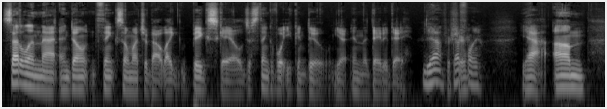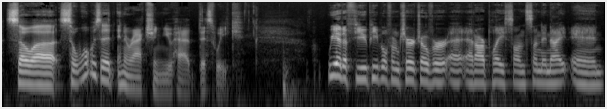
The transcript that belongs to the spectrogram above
settle in that and don't think so much about like big scale. Just think of what you can do yeah in the day to day. yeah For sure. Yeah. Um so uh so what was an interaction you had this week? we had a few people from church over at, at our place on Sunday night, and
